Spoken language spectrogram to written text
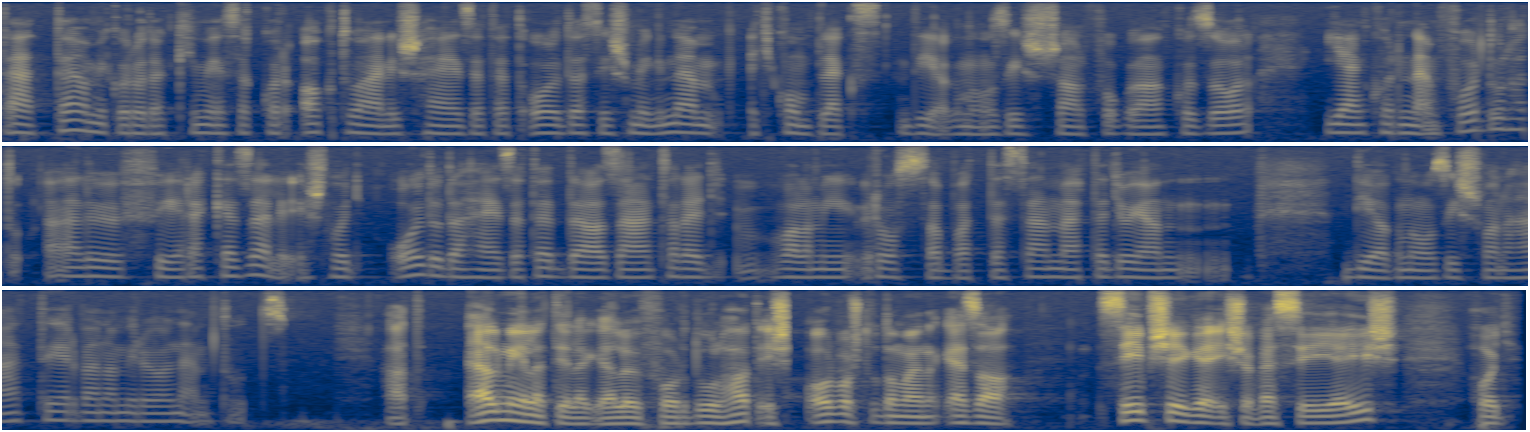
Tehát te, amikor oda kimész, akkor aktuális helyzetet oldasz, és még nem egy komplex diagnózissal foglalkozol. Ilyenkor nem fordulhat elő félrekezelést, hogy oldod a helyzetet, de azáltal egy valami rosszabbat teszel, mert egy olyan diagnózis van a háttérben, amiről nem tudsz. Hát elméletileg előfordulhat, és orvostudománynak ez a szépsége és a veszélye is, hogy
